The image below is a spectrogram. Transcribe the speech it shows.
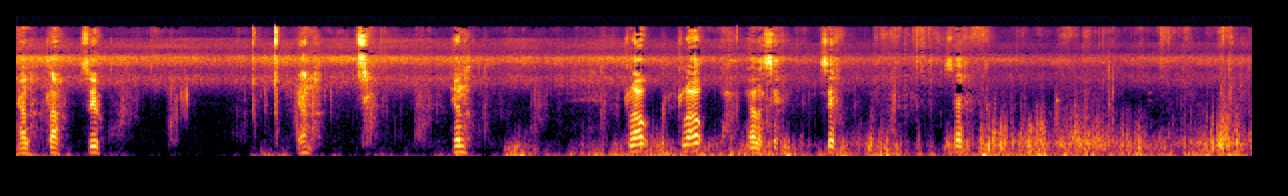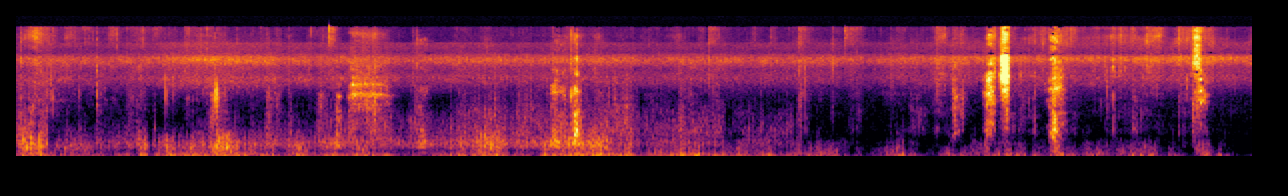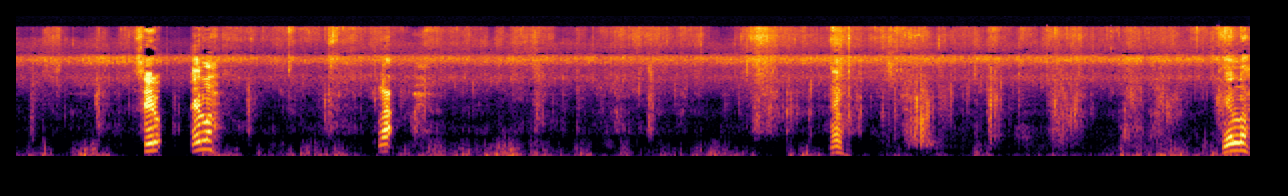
Yala, claro, Ciro. Yala, sí. Yala. Clau, Clau. Yala, sí, sí, sí. Ciro, yalla. Yalla. يلا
